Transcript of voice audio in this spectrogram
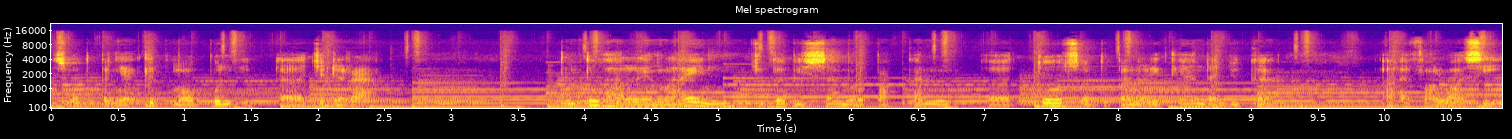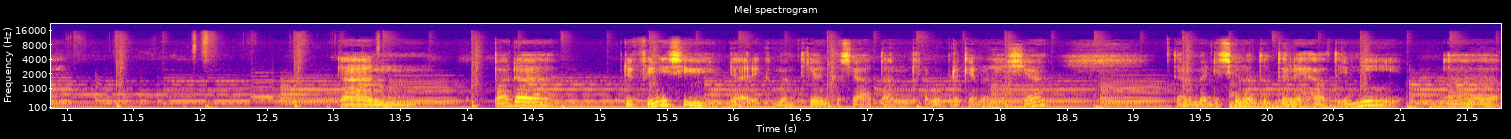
suatu penyakit maupun uh, cedera. Tentu hal yang lain juga bisa merupakan uh, tools untuk penelitian dan juga uh, evaluasi. Dan pada definisi dari Kementerian Kesehatan Republik Indonesia telemedicine atau telehealth ini uh,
